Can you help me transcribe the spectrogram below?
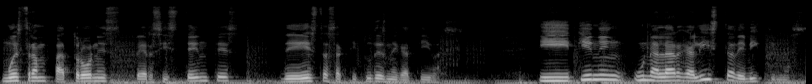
muestran patrones persistentes de estas actitudes negativas y tienen una larga lista de víctimas.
